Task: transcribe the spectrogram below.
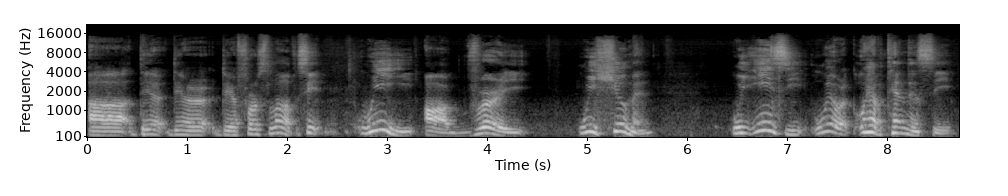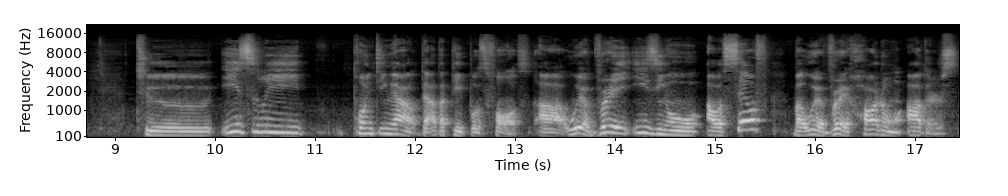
uh, their their their first love. See, we are very we human. We easy we are we have a tendency to easily pointing out the other people's faults. Uh, we are very easy on ourselves, but we are very hard on others.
